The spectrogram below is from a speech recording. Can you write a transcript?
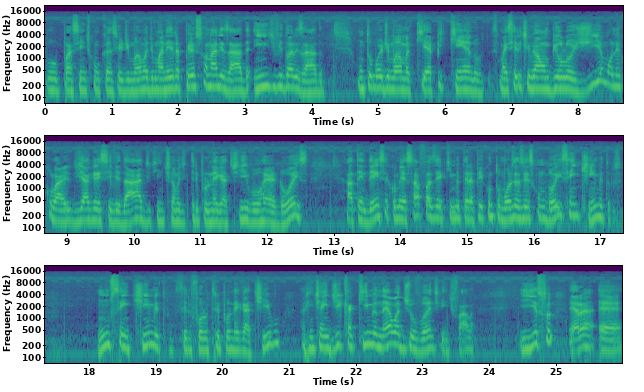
o, paciente com câncer de mama de maneira personalizada, individualizada. Um tumor de mama que é pequeno, mas se ele tiver uma biologia molecular de agressividade, que a gente chama de triplo negativo ou HER2, a tendência é começar a fazer quimioterapia com tumores, às vezes com 2 centímetros. Um centímetro, se ele for um triplo negativo, a gente já indica químio neoadjuvante, que a gente fala. E isso era é,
